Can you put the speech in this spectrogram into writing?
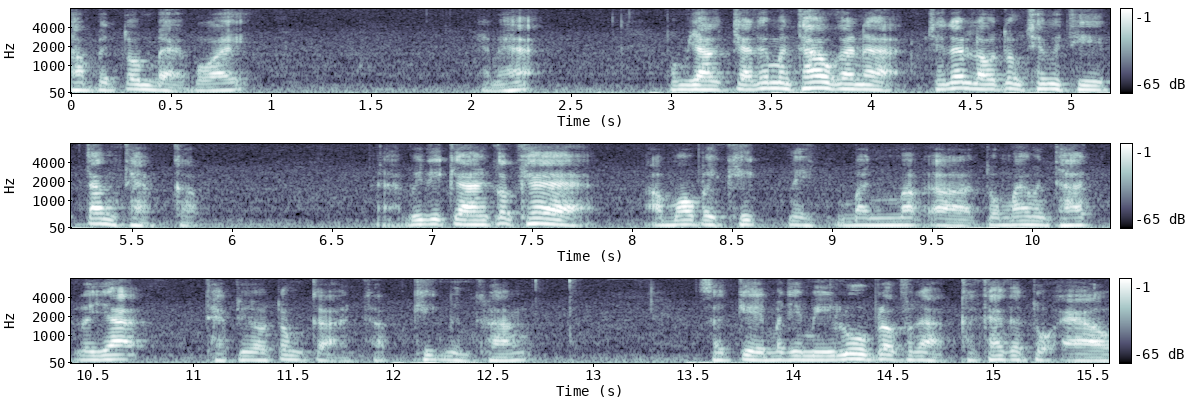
ทำเป็นต้นแบบไว้ เห็นไหมฮะ ผมอยากจัดให้มันเท่ากันอะ ฉะนั้นเราต้องใช้วิธีตั้งแท็บครับ วิธีการก็แค่เอาเมาส์ไปคลิกในมันตรงไม้บรรทัด ระยะแท็บที่เราต้องการครับ คลิกหนึ่งครั้ง สังเกตมันจะมีรูปลักษณะคล้ายๆกับตัว L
